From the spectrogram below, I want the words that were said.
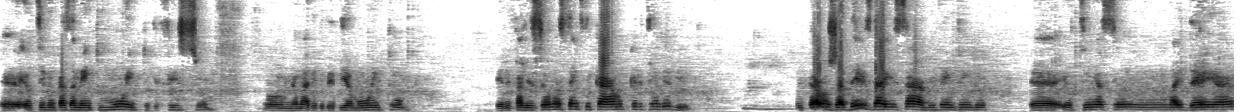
É, eu tive um casamento muito difícil. O meu marido bebia muito. Ele faleceu no acidente de carro porque ele tinha bebido. Então, já desde aí, sabe, vem vindo, é, eu tinha, assim, uma ideia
